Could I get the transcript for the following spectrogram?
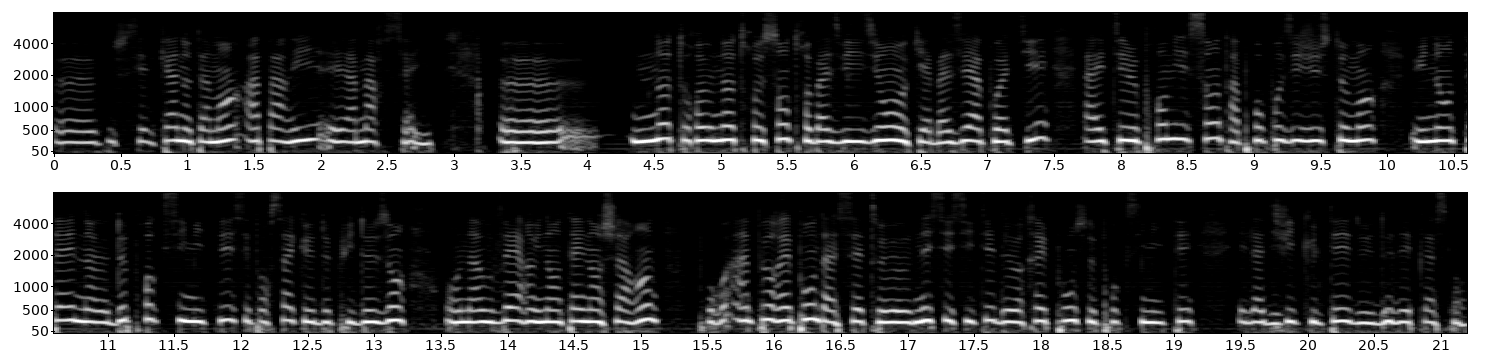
euh, c'est le cas notamment à Paris et à Marseille. Euh, notre, notre centre Basse Vision, qui est basé à Poitiers, a été le premier centre à proposer justement une antenne de proximité. C'est pour ça que depuis deux ans, on a ouvert une antenne en Charente pour un peu répondre à cette nécessité de réponse de proximité et la difficulté de, déplacement.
